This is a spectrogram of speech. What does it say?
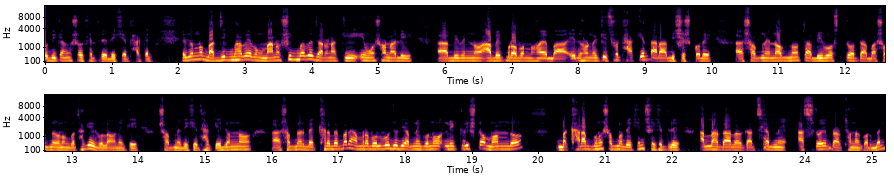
অধিকাংশ ক্ষেত্রে দেখে থাকেন। এজন্য বাহ্যিকভাবে এবং মানসিকভাবে যারা নাকি ইমোশনালি বিভিন্ন আবেগপ্রবণ হয় বা এ ধরনের কিছু থাকে, তারা বিশেষ করে স্বপ্নে নগ্নতা, বিবস্ত্রতা বা স্বপ্নে উলঙ্গ থাকে, এগুলো অনেকেই স্বপ্নে দেখে থাকে। এজন্য স্বপ্নের ব্যাখ্যার ব্যাপারে আমরা বলব, যদি আপনি কোনো নিকৃষ্ট, মন্দ বা খারাপ কোনো স্বপ্ন দেখেন, সেক্ষেত্রে আল্লাহ তাআলার কাছে আপনি আশ্রয় প্রার্থনা করবেন।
